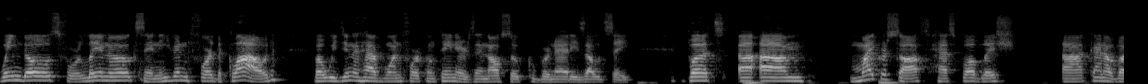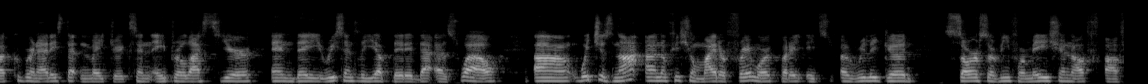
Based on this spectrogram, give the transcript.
Windows, for Linux, and even for the cloud, but we didn't have one for containers and also Kubernetes, I would say. But uh, um, Microsoft has published uh, kind of a Kubernetes threat matrix in April last year, and they recently updated that as well, uh, which is not an official MITRE framework, but it, it's a really good source of information of, of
